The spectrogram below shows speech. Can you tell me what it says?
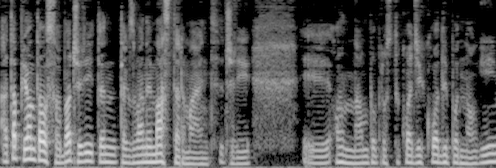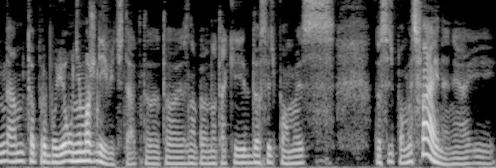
A ta piąta osoba, czyli ten tak zwany mastermind, czyli on nam po prostu kładzie kłody pod nogi i nam to próbuje uniemożliwić, tak? To, to jest na pewno taki dosyć pomysł, dosyć pomysł fajny, nie? I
